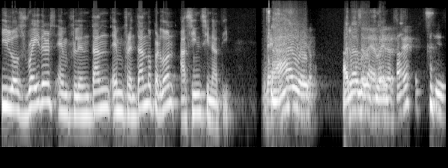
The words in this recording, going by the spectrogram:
y los Raiders enfrentan, enfrentando perdón, a Cincinnati. Claro. ¿eh? Sí.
